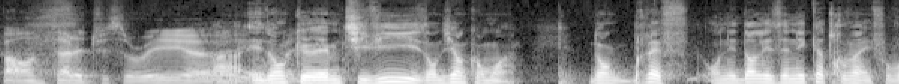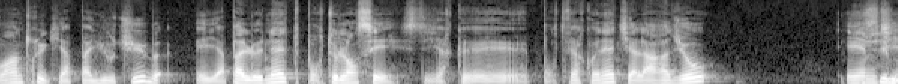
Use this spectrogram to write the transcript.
Parental advisory. euh, Ah, et et donc euh, MTV, ils ont dit encore moins. Donc bref, on est dans les années 80, il faut voir un truc, il n'y a pas YouTube et il n'y a pas le net pour te lancer. C'est-à-dire que pour te faire connaître, il y a la radio et MTV.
